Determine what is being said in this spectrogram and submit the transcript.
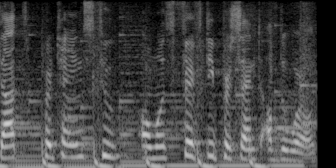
that pertains to almost 50% of the world.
